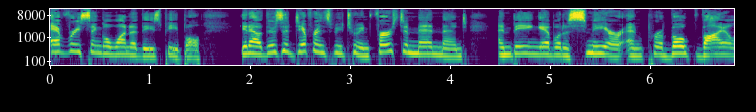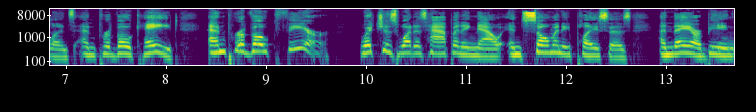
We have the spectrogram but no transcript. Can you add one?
every single one of these people. You know, there's a difference between First Amendment and being able to smear and provoke violence and provoke hate and provoke fear which is what is happening now in so many places. And they are being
